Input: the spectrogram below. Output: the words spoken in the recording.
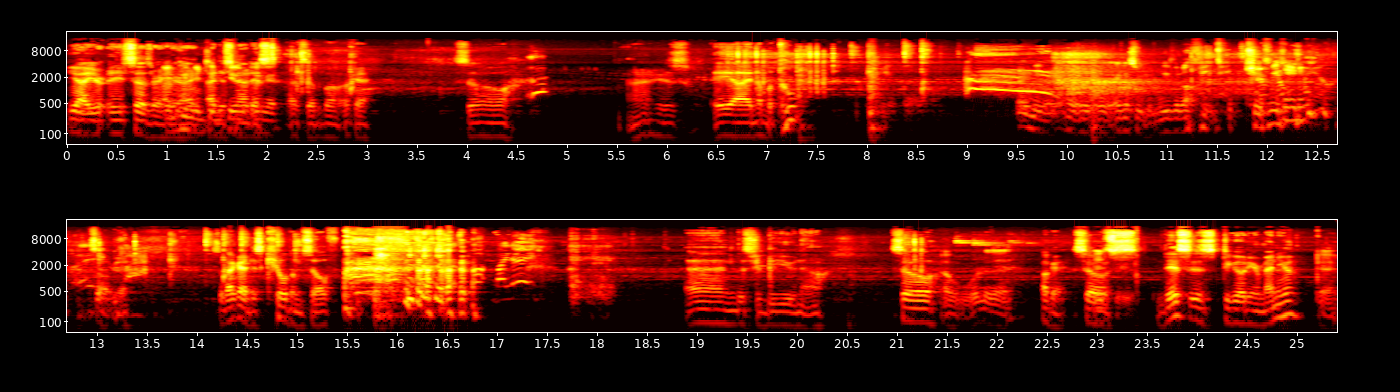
yeah, you're, it says right I'm here. human I, I just too, noticed. That's at the bottom. Okay. So, all right, here's AI number two. Guess we can leave it on. It's all good. So that guy just killed himself. And this should be you now. So, oh, what are they? okay, so It's- this is to go to your menu, Okay.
